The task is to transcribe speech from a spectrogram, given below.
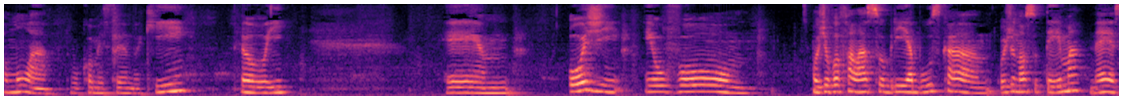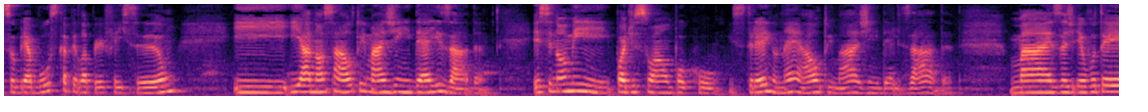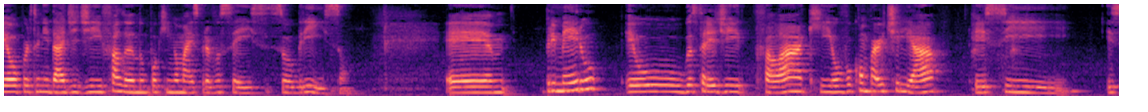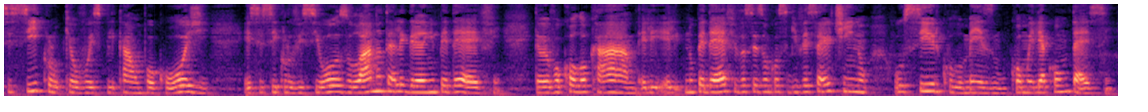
Vamos lá, vou começando aqui. Oi. É, hoje eu vou hoje eu vou falar sobre a busca. Hoje o nosso tema, né, é sobre a busca pela perfeição e, e a nossa autoimagem idealizada. Esse nome pode soar um pouco estranho, né? Autoimagem idealizada mas eu vou ter a oportunidade de ir falando um pouquinho mais para vocês sobre isso. É, primeiro, eu gostaria de falar que eu vou compartilhar esse esse ciclo que eu vou explicar um pouco hoje, esse ciclo vicioso lá no Telegram em PDF. Então eu vou colocar ele, ele no PDF vocês vão conseguir ver certinho o círculo mesmo, como ele acontece.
